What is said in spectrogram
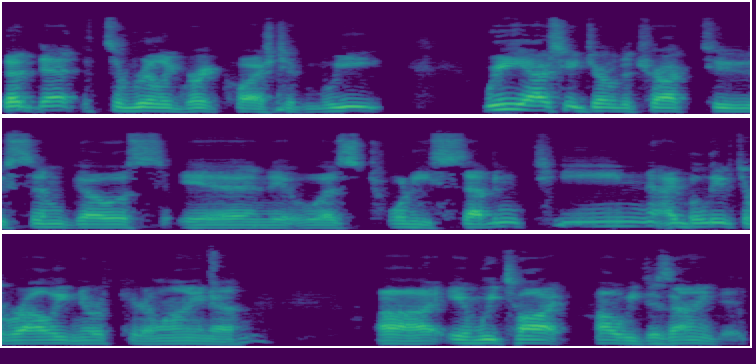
That that's a really great question. We we actually drove the truck to SimGhost in it was 2017, I believe, to Raleigh, North Carolina, uh, and we taught how we designed it.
